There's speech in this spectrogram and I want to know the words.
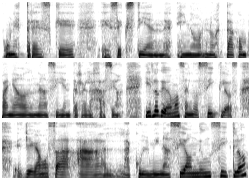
un estrés que eh, se extiende y no, no está acompañado de una siguiente relajación. Y es lo que vemos en los ciclos. Eh, llegamos a, la culminación de un ciclo,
